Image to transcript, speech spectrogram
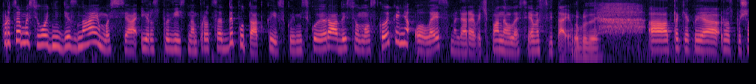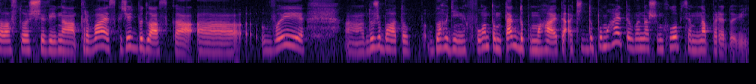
Про це ми сьогодні дізнаємося і розповість нам про це депутат Київської міської ради сьомого скликання Олесь Маляревич. Пане Олесь, я вас вітаю. Добрий день. А, так як я розпочала з того, що війна триває, скажіть, будь ласка, а, ви а, дуже багато благодійних фондом так допомагаєте. А чи допомагаєте ви нашим хлопцям на передовій?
